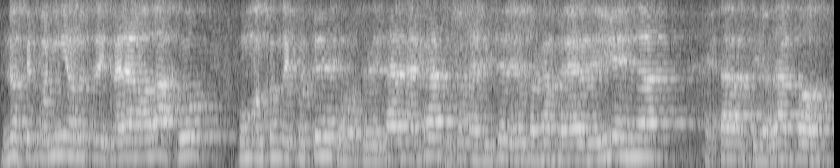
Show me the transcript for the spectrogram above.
no se ponía o no se declaraba abajo un montón de cuestiones como se declaran acá, que son beneficiarios de otro campo de vivienda, estaban si los datos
